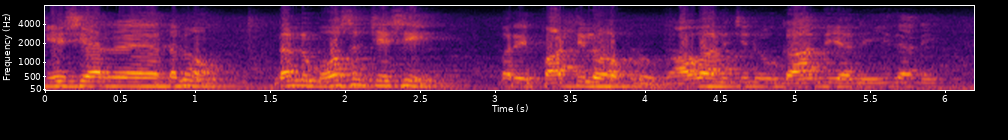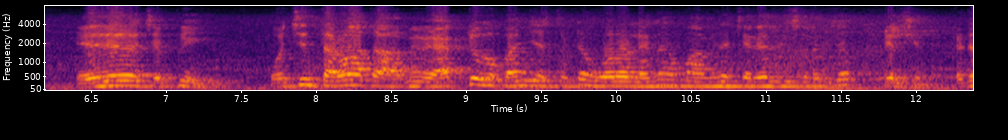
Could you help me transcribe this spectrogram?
కేసీఆర్ అతను నన్ను మోసం చేసి మరి పార్టీలో అప్పుడు ఆహ్వానించి నువ్వు గాంధీ అని ఇదని ఏదేదో చెప్పి వచ్చిన తర్వాత మేము యాక్టివ్గా పనిచేస్తుంటే ఓరలేక మా మీద చర్యలు తీసుకున్న విషయం తెలిసింది. పెద్ద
